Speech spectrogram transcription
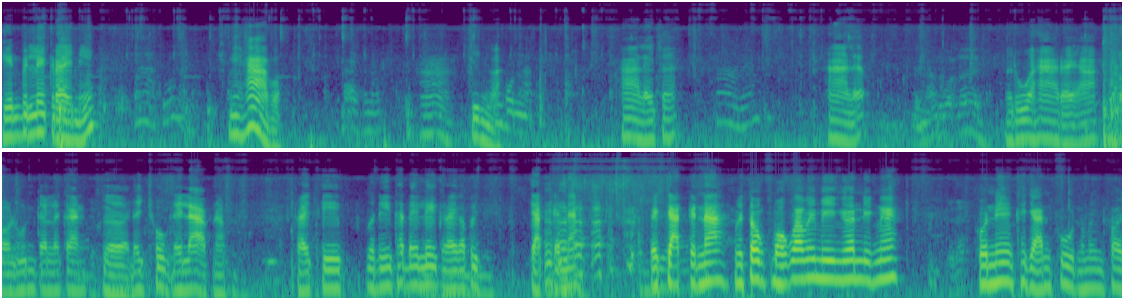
เห็นเป็นเลขอะไรนี้มีห้าป่ะห้าจริงเหรอห้าแล้วใช่ไหมห้าแล้วไม่รู้ว่าห้าอะไรอะรอลุ้นกันแล้วกันเผื่อได้โชคได้ลาบนะครับใครเทวันนี้ถ้าได้เลขอะไรก็ไป จัดกันนะ ไปจัดกันนะ ไม่ต้องบอกว่าไม่มีเงินอีกนะ คนนี้ขยันพูดนะไม่ค่อย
